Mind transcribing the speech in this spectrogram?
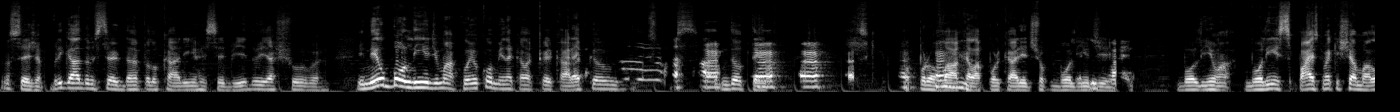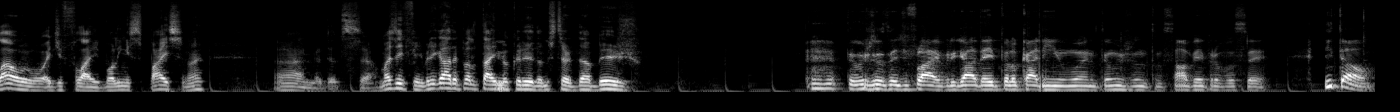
Ou seja, obrigado Amsterdã pelo carinho recebido e a chuva. E nem o bolinho de maconha eu comi naquela cara época, eu... não deu tempo. pra provar aquela porcaria de bolinho de. Bolinho, bolinho Spice, como é que chama lá o Edfly? Bolinho Spice, não é? Ai, meu Deus do céu. Mas enfim, obrigado pelo time, meu querido Amsterdã. Beijo. Tamo junto, Edfly. Obrigado aí pelo carinho, mano. Tamo junto. Um salve aí pra você. Então,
